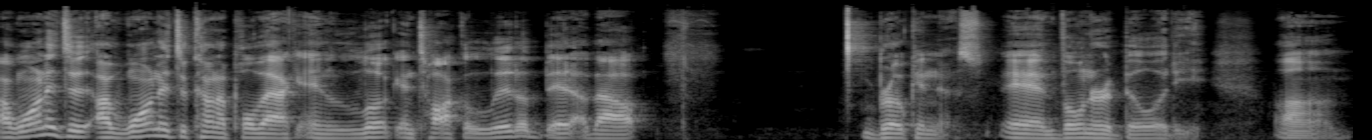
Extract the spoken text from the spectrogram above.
I wanted to I wanted to kind of pull back and look and talk a little bit about brokenness and vulnerability. Um,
